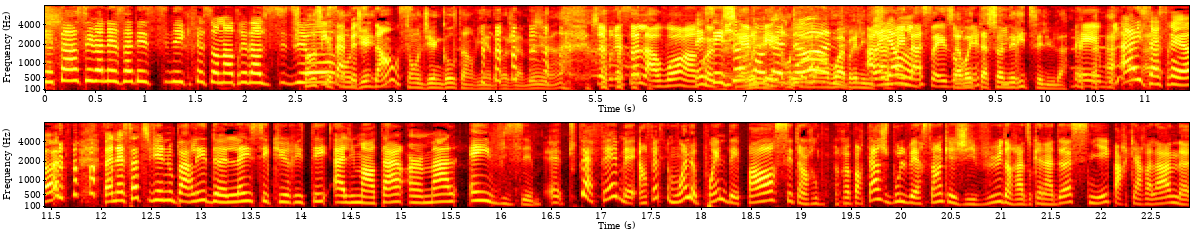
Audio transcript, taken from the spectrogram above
17 ans, c'est Vanessa Destiné qui fait son entrée dans le studio. Je pense que ton, petite danse. ton jingle t'en reviendra jamais. Hein? J'aimerais ça l'avoir en Mais copie. c'est sûr MP3. qu'on te le on te l'envoie donne. après l'émission. La fin de Voyons. la saison. Ça va être ta sonnerie de cellulaire. Ben oui. Hey, ça serait hot. Vanessa, tu viens nous parler de l'insécurité alimentaire, un mal invisible. Euh, tout à fait, mais en fait, moi, le point de départ, c'est un re- reportage bouleversant que j'ai vu dans Radio-Canada, signé par Caroline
